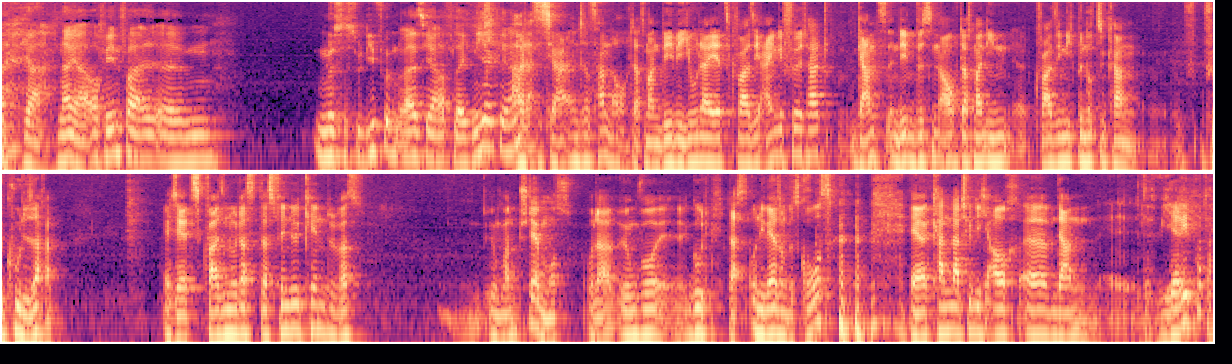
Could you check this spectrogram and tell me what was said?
äh, ja, naja, auf jeden Fall ähm, müsstest du die 35 Jahre vielleicht nicht erklären. Aber das ist ja interessant auch, dass man Baby Yoda jetzt quasi eingeführt hat, ganz in dem Wissen auch, dass man ihn äh, quasi nicht benutzen kann für coole Sachen. Er ist jetzt quasi nur das, das Findelkind, was irgendwann sterben muss. Oder irgendwo, äh, gut, das Universum ist groß. er kann natürlich auch äh, dann, äh, wie Harry Potter.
